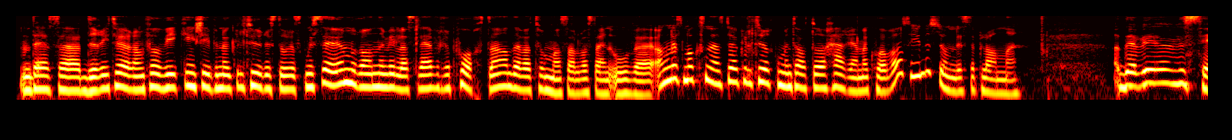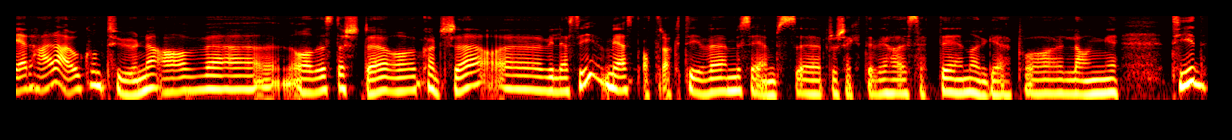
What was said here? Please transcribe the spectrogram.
Det sa direktøren for Vikingskipene og Kulturhistorisk museum, Ronne Villaslev, Reporter, det var Thomas Alverstein Ove. Agnes Moxnes, du er kulturkommentator her i NRK. Hva synes du om disse planene? Det vi ser her, er jo konturene av eh, noe av det største og kanskje, eh, vil jeg si, mest attraktive museumsprosjektet vi har sett i Norge på lang tid.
